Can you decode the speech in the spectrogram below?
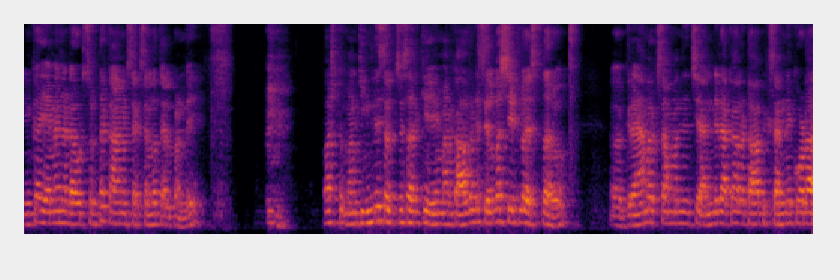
ఇంకా ఏమైనా డౌట్స్ ఉంటే కామెంట్ సెక్షన్లో తెలపండి. ఫస్ట్ మనకి ఇంగ్లీష్ వచ్చేసరికి మనకు ఆల్రెడీ సిలబస్ షీట్లో ఇస్తారు. గ్రామర్కి సంబంధించి అన్ని రకాల టాపిక్స్ అన్నీ కూడా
